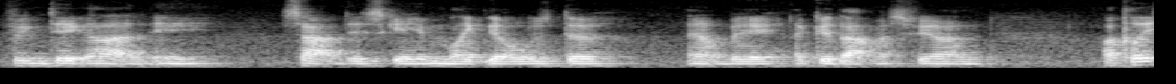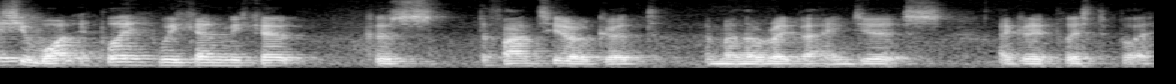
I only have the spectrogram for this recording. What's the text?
if we can take that into Saturday's game like they always do, it'll be a good atmosphere and a place you want to play week in week out because the fans here are good and when they're right behind you, it's a great place to play.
